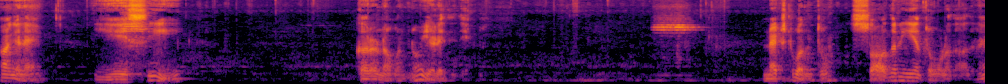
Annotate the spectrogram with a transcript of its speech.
ಹಾಗೆಯೇ ಎ ಸಿ ಕರ್ಣವನ್ನು ಎಳೆದಿದೆ. ನೆಕ್ಸ್ಟ್ ಬಂತು. ಸಾಧನೀಯ ತಗೊಳ್ಳೋದಾದರೆ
